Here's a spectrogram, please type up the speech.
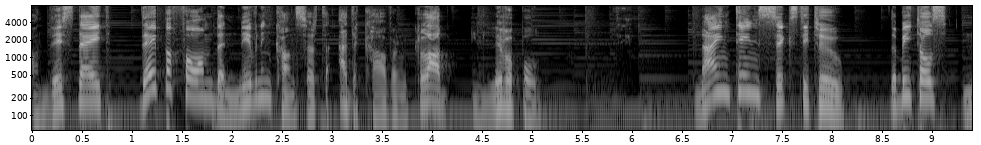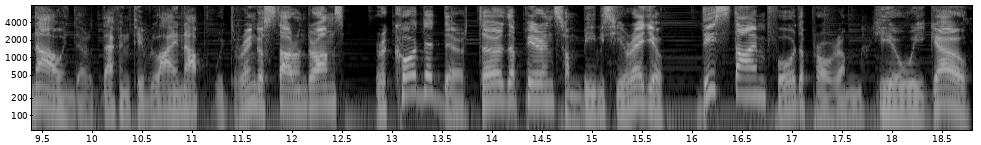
On this date, they performed an evening concert at the Cavern Club in Liverpool. 1962. The Beatles, now in their definitive lineup with Ringo Starr on drums, recorded their third appearance on BBC Radio, this time for the program Here We Go.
